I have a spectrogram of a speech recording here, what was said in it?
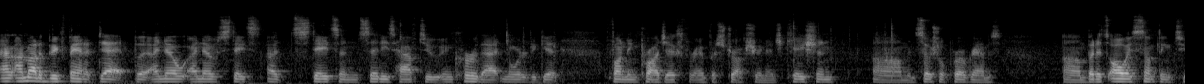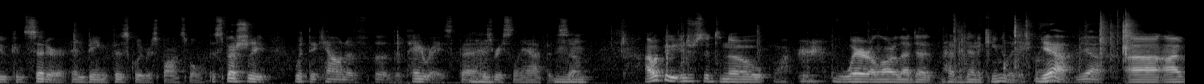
I'm not a big fan of debt, but I know I know states uh, states and cities have to incur that in order to get funding projects for infrastructure and education um, and social programs. Um, but it's always something to consider in being fiscally responsible, especially with the account of uh, the pay raise that has Mhm. recently happened. So Mhm. I would be interested to know where a lot of that debt has been accumulated from. yeah, yeah. Uh, I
